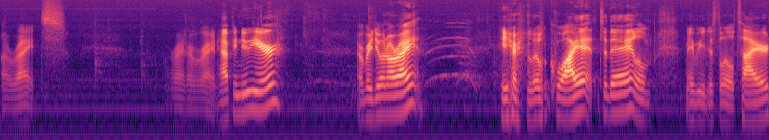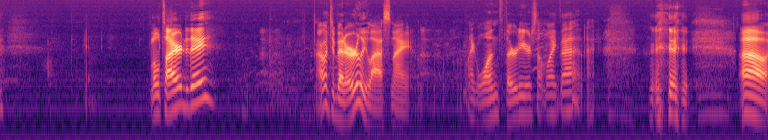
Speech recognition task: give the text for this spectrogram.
All right. All right, all right. Happy New Year. Everybody doing all right? You're a little quiet today, a little maybe just a little tired. A little tired today? I went to bed early last night. Like 1:30 or something like that. uh,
